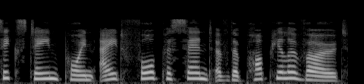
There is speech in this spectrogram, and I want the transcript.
16.84% of the popular vote.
